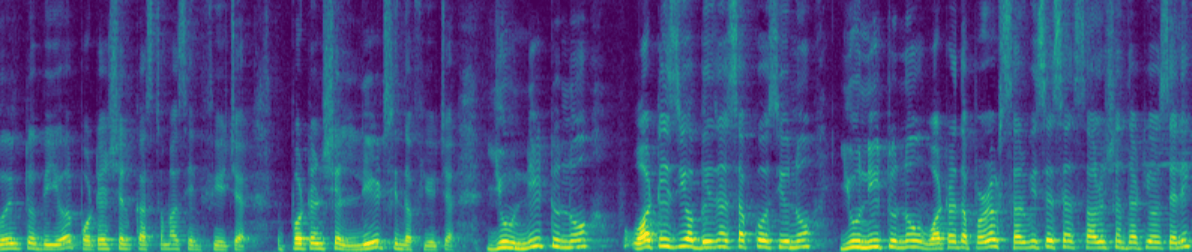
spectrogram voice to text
going to be your potential customers in future, potential leads in the future. You need to know what is your business? Of course you know you need to know what are the products services and solutions that you are selling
